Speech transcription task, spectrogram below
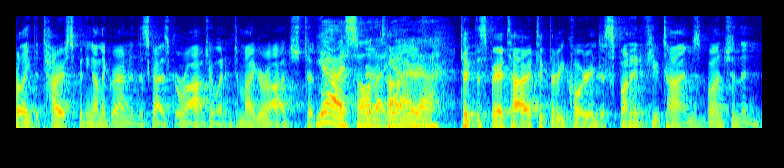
for like the tire spinning on the ground in this guy's garage, I went into my garage, took Yeah, like, my I saw spare that. Tire, yeah. took the spare tire, took the recorder, and just spun it a few times, bunch, and then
